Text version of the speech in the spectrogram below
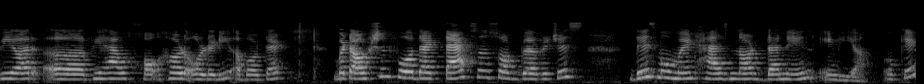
we are uh, we have heard already about that. But option for that tax on soft beverages this movement has not done in India okay?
